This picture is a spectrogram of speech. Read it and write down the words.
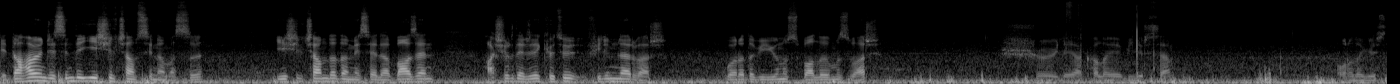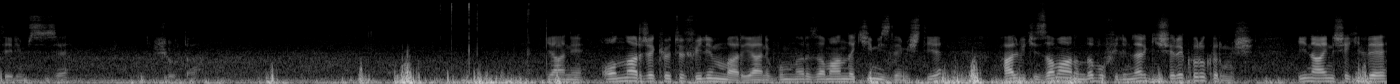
E, daha öncesinde Yeşilçam sineması. Yeşilçam'da da mesela bazen aşırı derecede kötü filmler var. Bu arada bir Yunus balığımız var. Şöyle yakalayabilirsem onu da göstereyim size. Şurada. Yani onlarca kötü film var. Yani bunları zamanında kim izlemiş diye. Halbuki zamanında bu filmler gişe rekoru kırmış. Yine aynı şekilde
